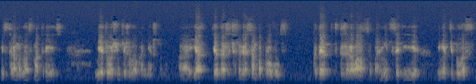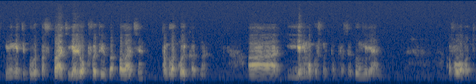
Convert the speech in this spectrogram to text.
мастера могла смотреть. И это очень тяжело, конечно. А, я, я даже, честно говоря, сам попробовал, когда я стажировался в больнице, и мне негде было, мне негде было поспать. Я лег в этой палате, там была койка одна. А, и я не мог уснуть там просто, это было нереально. Вот.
